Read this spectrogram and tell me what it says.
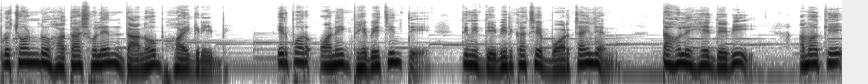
প্রচণ্ড হতাশ হলেন দানব হয়গ্রীব। এরপর অনেক ভেবেচিন্তে তিনি দেবীর কাছে বর চাইলেন, তাহলে হে দেবী, আমাকে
